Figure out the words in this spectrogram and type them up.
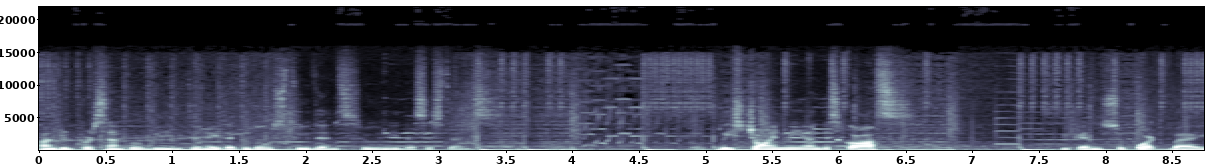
100% will be donated to those students who need assistance. Please join me on this cause. You can support by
